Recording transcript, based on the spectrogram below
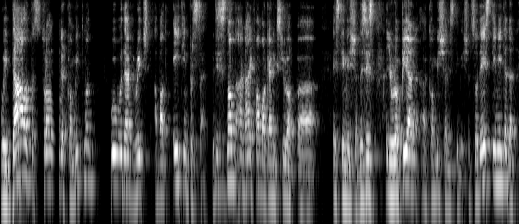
without a stronger commitment we would have reached about 18% this is not an IFOAM organics europe uh, estimation. This is a european uh, commission estimation. So they estimated that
